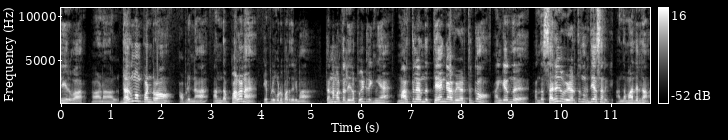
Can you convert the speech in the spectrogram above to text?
தீர்வார். ஆனால் தர்மம் பண்றோம் அப்படின்னா அந்த பலனை எப்படி கொடுப்பார் தெரியுமா? தென்னை மரத்தடியில் போயிட்டு இருக்கீங்க மரத்துல இருந்து தேங்காய் விழறதுக்கும் அங்கேருந்து அந்த சருகு விழறதுக்கும் வித்தியாசம் இருக்கு. அந்த மாதிரி தான்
